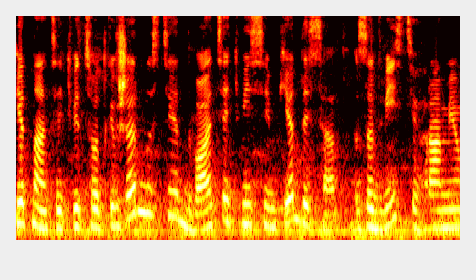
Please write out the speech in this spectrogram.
15% жирності 28,50 за 200 грамів.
